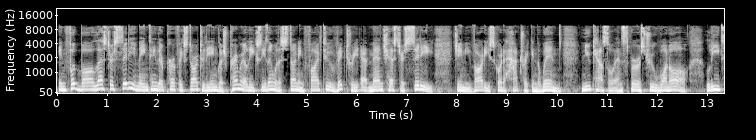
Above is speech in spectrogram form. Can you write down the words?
In football, Leicester City maintained their perfect start to the English Premier League season with a stunning 5-2 victory at Manchester City. Jamie Vardy scored a hat-trick in the win. Newcastle and Spurs drew 1-all. Leeds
